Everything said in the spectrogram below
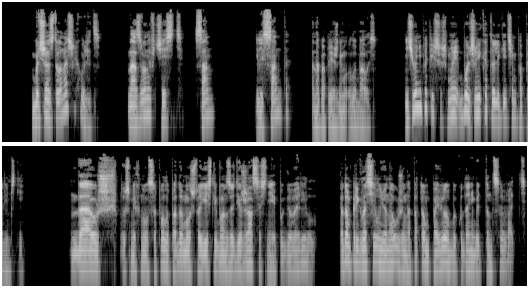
— Большинство наших улиц названо в честь Сан или Санта? Она по-прежнему улыбалась. Ничего не попишешь, мы больше католики, чем Папа Римский. Да уж, усмехнулся Пол и подумал, что если бы он задержался с ней, поговорил, потом пригласил ее на ужин, а потом повел бы куда-нибудь танцевать,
